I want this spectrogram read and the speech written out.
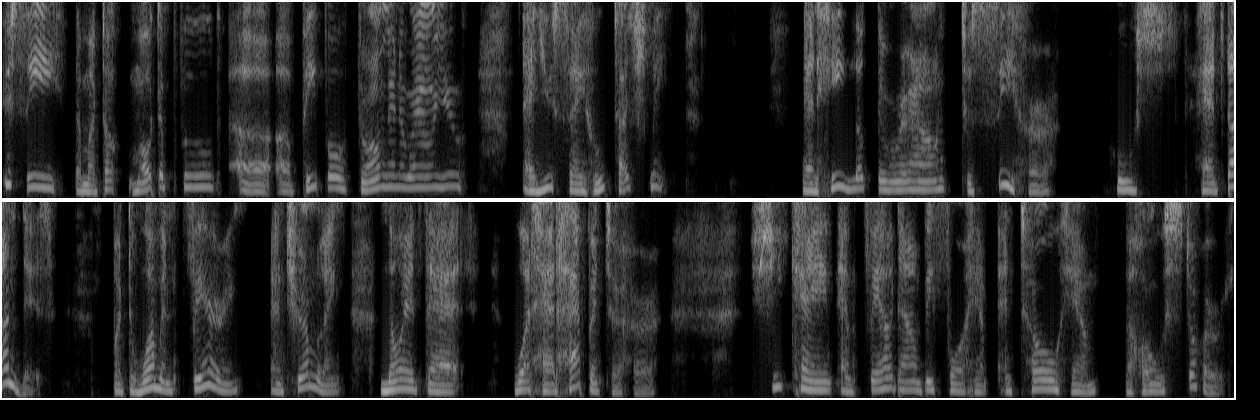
You see the multitude uh, of people thronging around you, and you say, Who touched me? And he looked around to see her who had done this. But the woman, fearing and trembling, knowing that what had happened to her, she came and fell down before him and told him the whole story.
